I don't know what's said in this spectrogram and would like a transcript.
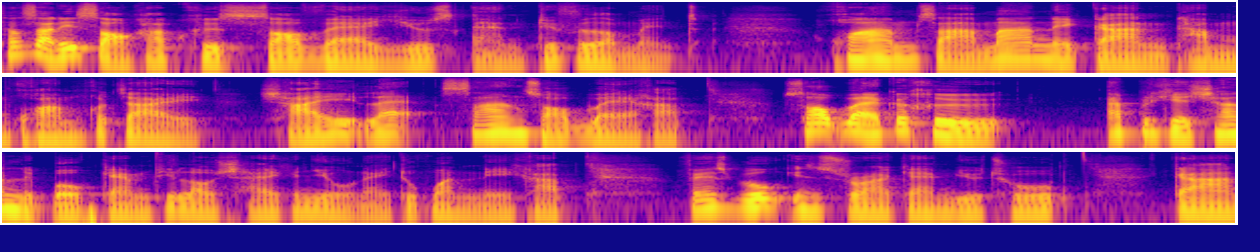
ทักษะที่ 2 ครับ คือ software use and development ความสามารถในการทำความเข้าใจ ใช้และสร้างซอฟต์แวร์ครับ ซอฟต์แวร์ก็คือ แอปพลิเคชันหรือโปรแกรมที่เราใช้กันอยู่ในทุกวันนี้ครับ Facebook Instagram YouTube การ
